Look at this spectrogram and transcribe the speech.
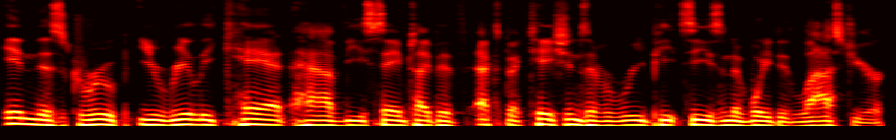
in this group, you really can't have the same type of expectations of a repeat season of what he did last year.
